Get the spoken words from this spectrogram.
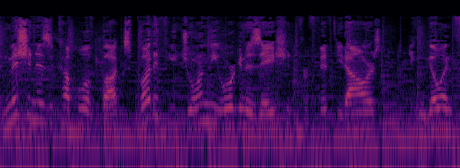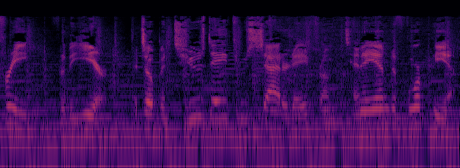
Admission is a couple of bucks, but if you join the organization for $50, you can go in free for the year. It's open Tuesday through Saturday from 10 a.m. to 4 p.m.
